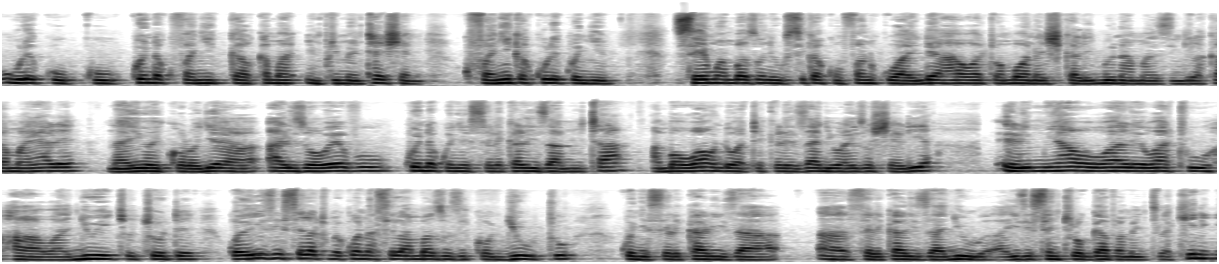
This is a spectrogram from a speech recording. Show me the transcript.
ule kwenda kufanyika kama implementation kufanyika kule kwenye sehemu ambazo ni husika, kwa mfano kuwaendea hawa watu ambao wanaishi karibu na mazingira kama yale, na hiyo ikolojia ya ardhi oevu kwenda kwenye serikali za mitaa ambao wao ndio watekelezaji wa hizo sheria. Elimu yao wale watu hawajui chochote. Kwa hiyo hizi sera, tumekuwa na sera ambazo ziko juu tu kwenye serikali za uh, serikali za juu hizi uh, central government, lakini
